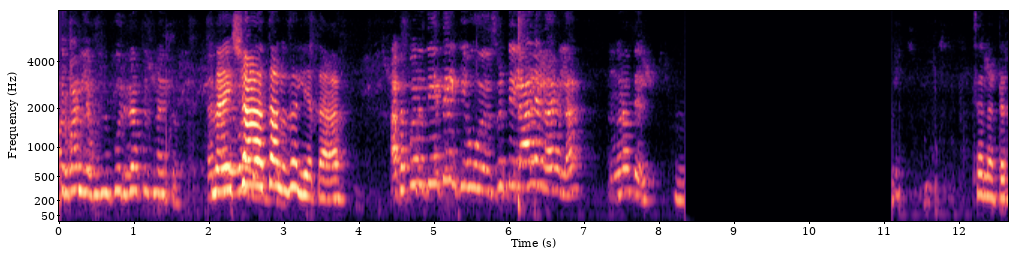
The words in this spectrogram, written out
बांधल्यापासून पुरी राहतच नाही तर. नाही शाळा चालू झाली आता. आता परत येतील की उ- सुट्टीला आलेला ह्याला. मग राहतील. चला तर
